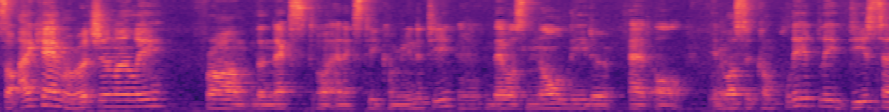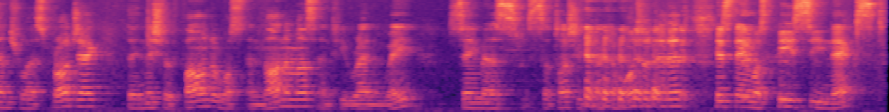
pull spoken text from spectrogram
so I came originally from the Next or NXT community. Mhm. There was no leader at all. It was a completely decentralized project. The initial founder was anonymous and he ran away, same as Satoshi Nakamoto did it. His name was BCNext.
